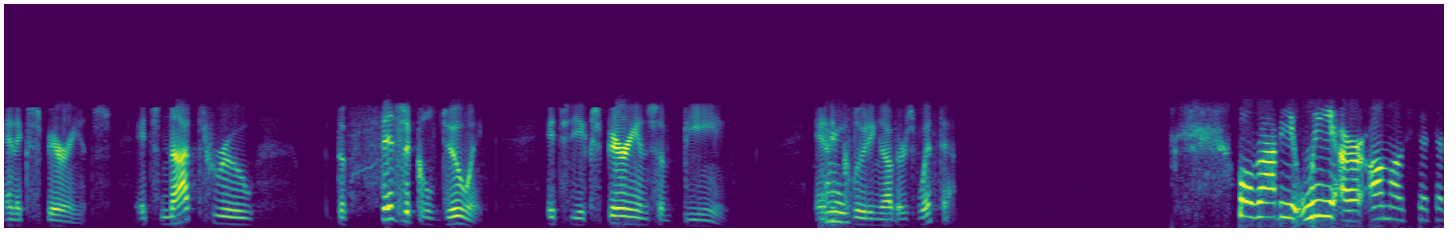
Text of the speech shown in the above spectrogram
and experience. It's not through the physical doing, it's the experience of being and right. including others with them. Well, Robbie, we are almost at the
